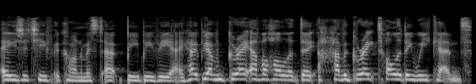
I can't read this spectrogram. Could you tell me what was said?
Asia Chief Economist at BBVA. Hope you have a great have a holiday have a great holiday weekend.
